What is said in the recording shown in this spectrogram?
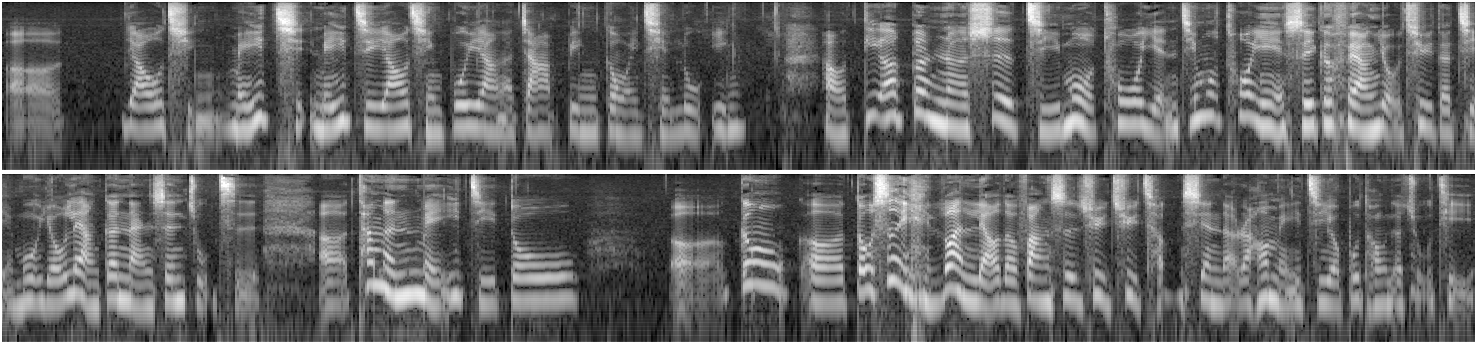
呃邀请每一期每一集邀请不一样的嘉宾跟我一起录音。好，第二个呢是寂寞拖延，寂寞拖延也是一个非常有趣的节目，有两个男生主持，呃，他们每一集都。呃，跟呃都是以乱聊的方式去去呈现的，然后每一集有不同的主题，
